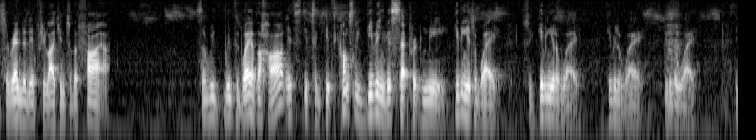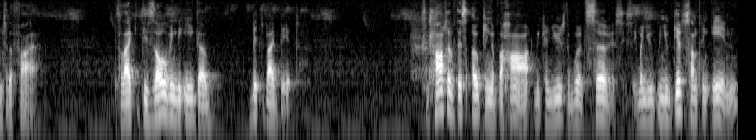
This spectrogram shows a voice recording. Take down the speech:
Surrendered, if you like, into the fire. So with, with the way of the heart, it's, it's, a, it's constantly giving this separate me, giving it away. See, giving it away, give it away, give it away into the fire. It's like dissolving the ego bit by bit. Part of this opening of the heart, we can use the word service, you see. When you, when you give something in,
